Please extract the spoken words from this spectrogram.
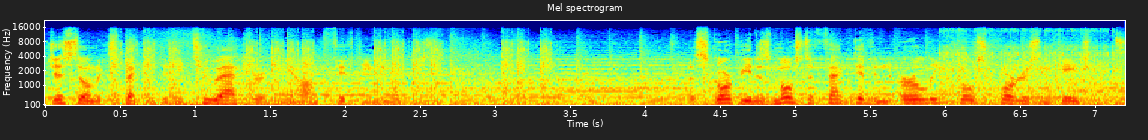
Just don't expect it to be too accurate beyond 50 meters. The Skorpion is most effective in early close quarters engagements,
